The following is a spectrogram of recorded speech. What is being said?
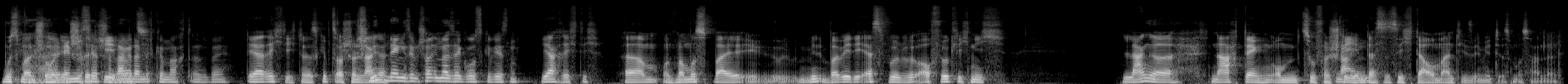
muss man ja, schon den Schritt hat schon lange damit gemacht. Also bei ja, richtig. Und das gibt es auch schon lange. Schnittmengen sind schon immer sehr groß gewesen. Ja, richtig. Ähm, und man muss bei, bei BDS wohl auch wirklich nicht lange nachdenken, um zu verstehen, Nein. dass es sich da um Antisemitismus handelt.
